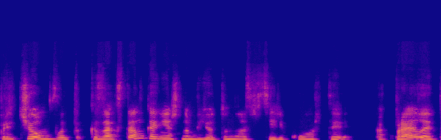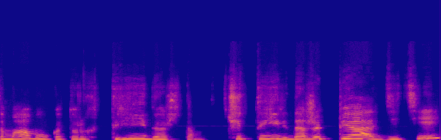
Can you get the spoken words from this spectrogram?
Причем вот Казахстан, конечно, бьет у нас все рекорды. Как правило, это мамы, у которых три даже там, четыре, даже пять детей.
